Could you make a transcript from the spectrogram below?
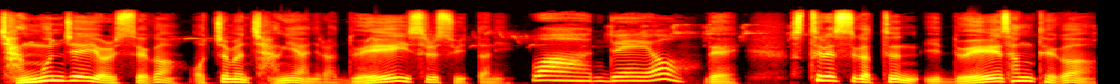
장 문제의 열쇠가 어쩌면 장이 아니라 뇌에 있을 수 있다니. 와, 뇌요? 네, 스트레스 같은 이 뇌의 상태가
